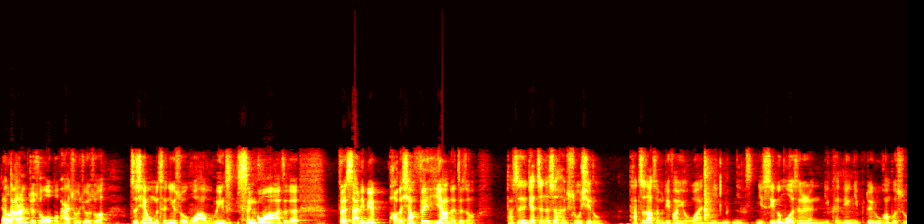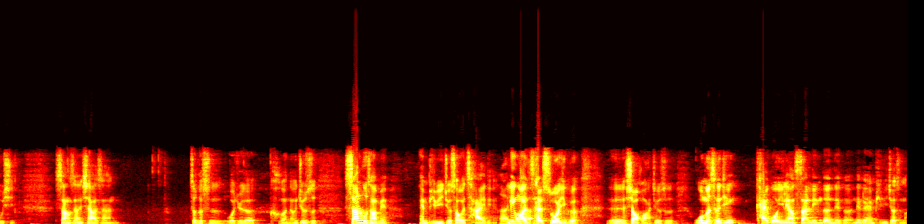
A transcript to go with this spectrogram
当然就是我不排除就是说，之前我们曾经说过啊，五菱神光啊，这个在山里面跑得像飞一样的这种，但是人家真的是很熟悉路。他知道什么地方有弯，你你你你是一个陌生人，你肯定你对路况不熟悉，上山下山，这个是我觉得可能就是山路上面 MPV 就稍微差一点。另外再说一个呃笑话，就是我们曾经开过一辆三菱的那个那个 MPV 叫什么？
